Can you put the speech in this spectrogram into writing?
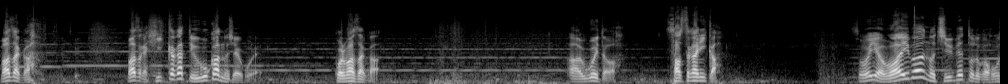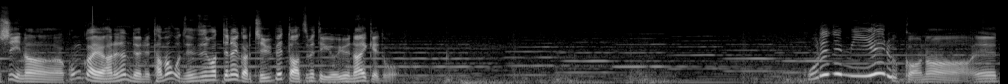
まさか？まさか引っかかって動かんのじゃよ、これ。これまさか。あ、動いたわ。さすがにか。そういや、ワイバーンのチビペットとか欲しいな。今回あれなんだよね。卵全然割ってないからチビペット集めてる余裕ないけど。かな？えー、っ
